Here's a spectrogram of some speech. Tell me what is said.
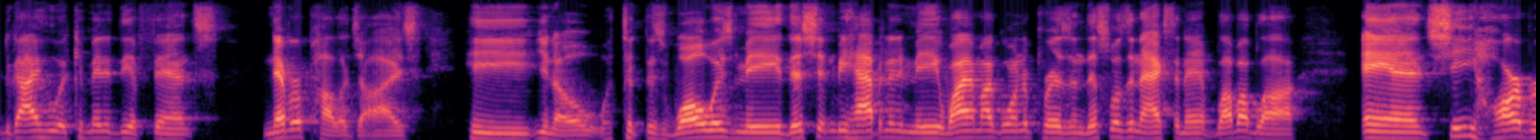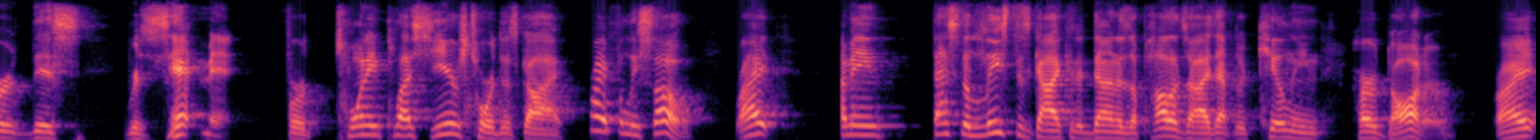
the guy who had committed the offense never apologized he, you know, took this woe is me. This shouldn't be happening to me. Why am I going to prison? This was an accident, blah, blah, blah. And she harbored this resentment for 20 plus years toward this guy, rightfully so, right? I mean, that's the least this guy could have done is apologize after killing her daughter, right?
